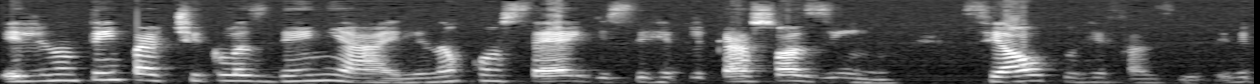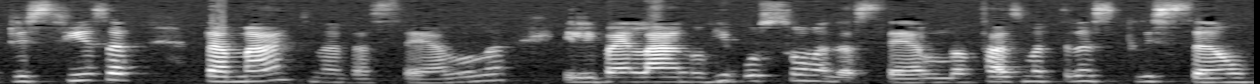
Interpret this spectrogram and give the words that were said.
Ele não tem partículas DNA, ele não consegue se replicar sozinho, se auto-refazer. Ele precisa da máquina da célula, ele vai lá no ribossoma da célula, faz uma transcrição,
